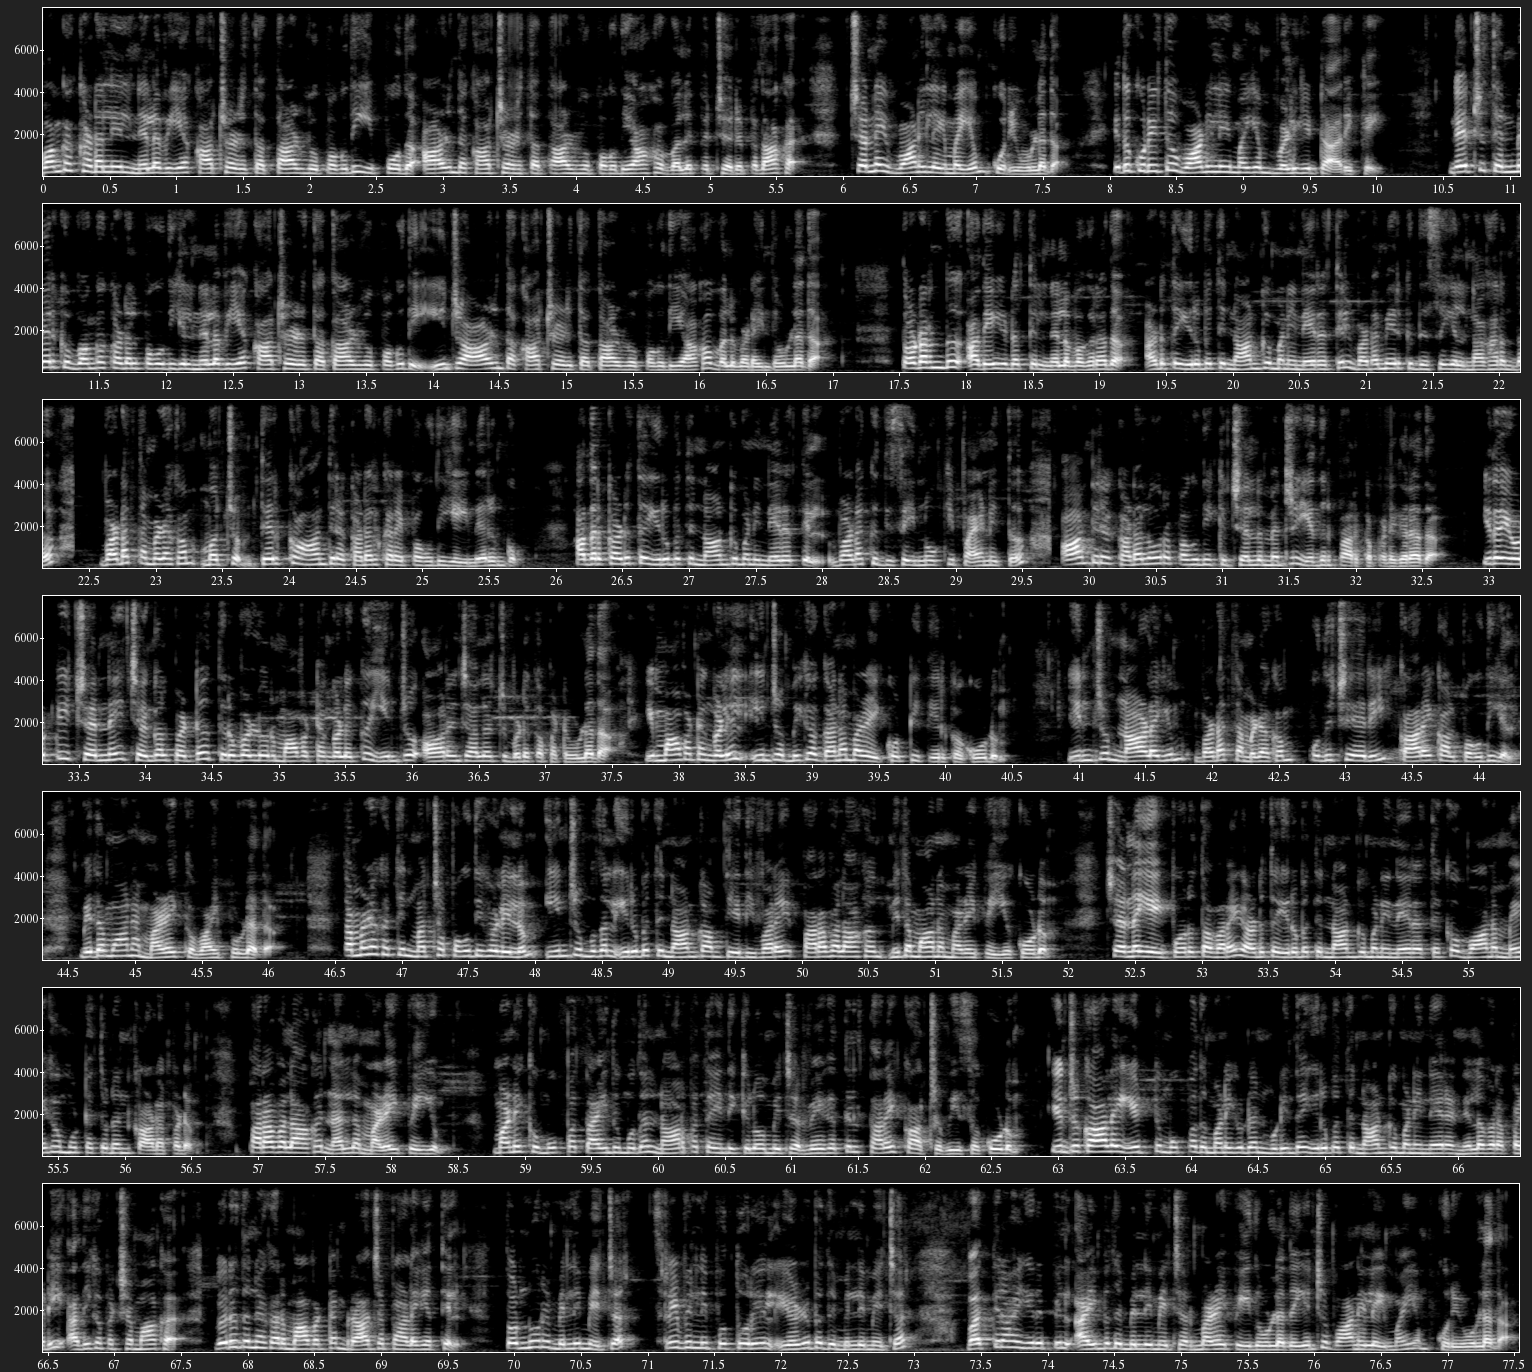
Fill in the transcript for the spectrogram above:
வங்கக்கடலில் நிலவிய காற்றழுத்த தாழ்வு பகுதி இப்போது ஆழ்ந்த காற்றழுத்த தாழ்வு பகுதியாக வலுப்பெற்றிருப்பதாக சென்னை வானிலை மையம் கூறியுள்ளது. இதுகுறித்து வானிலை மையம் வெளியிட்ட அறிக்கை. நேற்று தென்மேற்கு வங்கக்கடல் பகுதியில் நிலவிய காற்றழுத்த தாழ்வு பகுதி இன்று ஆழ்ந்த காற்றழுத்த தாழ்வு பகுதியாக வலுவடைந்துள்ளது. தொடர்ந்து அதே இடத்தில் நிலவுகிறது. அடுத்த இருபத்தி நான்கு மணி நேரத்தில் வடமேற்கு திசையில் நகர்ந்து வட தமிழகம் மற்றும் தெற்கு ஆந்திர கடற்கரை பகுதியை நெருங்கும். அதற்கடுத்த இருபத்தி நான்கு மணி நேரத்தில் வடக்கு திசை நோக்கி பயணித்து ஆந்திர கடலோர பகுதிக்கு செல்லும் என்று எதிர்பார்க்கப்படுகிறது. இதையொட்டி சென்னை செங்கல்பட்டு திருவள்ளூர் மாவட்டங்களுக்கு இன்று ஆரஞ்சு அலர்ட் விடுக்கப்பட்டுள்ளது. இம்மாவட்டங்களில் இன்று மிக கனமழை கொட்டி தீர்க்கக்கூடும். இன்றும் நாளையும் வட தமிழகம் புதுச்சேரி காரைக்கால் பகுதியில் மிதமான மழைக்கு வாய்ப்புள்ளது. தமிழகத்தின் மற்ற பகுதிகளிலும் இன்று முதல் இருபத்தி நான்காம் தேதி வரை பரவலாக மிதமான மழை பெய்யக்கூடும். சென்னையை பொறுத்தவரை அடுத்த இருபத்தி நான்கு மணி நேரத்துக்கு வானம் மேகமூட்டத்துடன் காணப்படும். பரவலாக நல்ல மழை பெய்யும். மணிக்கு முப்பத்தைந்து முதல் நாற்பத்தைந்து கிலோமீட்டர் வேகத்தில் தரைக்காற்று வீசக்கூடும். இன்று காலை எட்டு முப்பது மணியுடன் முடிந்த இருபத்தி நான்கு மணி நேர நிலவரப்படி அதிகபட்சமாக விருதுநகர் மாவட்டம் ராஜபாளையத்தில் தொண்ணூறு மில்லிமீட்டர் ஸ்ரீவில்லிபுத்தூரில் எழுபது மில்லிமீட்டர் வத்திராயிருப்பில் ஐம்பது மில்லிமீட்டர் மழை பெய்துள்ளது என்று வானிலை மையம் கூறியுள்ளது.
